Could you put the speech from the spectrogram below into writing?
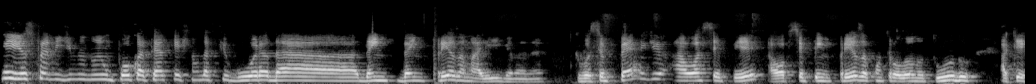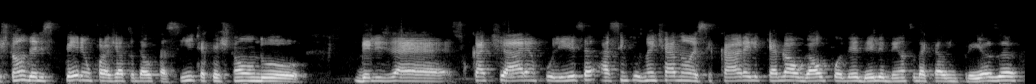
E isso para mim diminui um pouco até a questão da figura da, da, da empresa maligna, né? Que você perde a OCP, a OCP empresa controlando tudo, a questão deles terem um projeto Delta City, a questão do deles é, sucatearem a polícia a simplesmente, ah não, esse cara ele quer galgar o poder dele dentro daquela empresa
